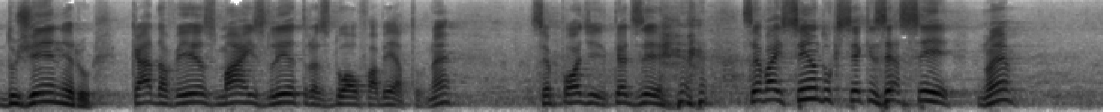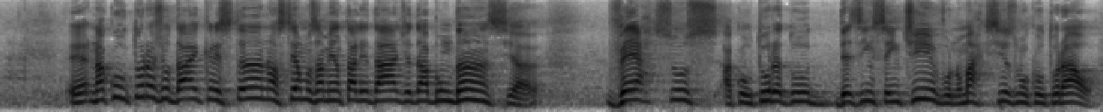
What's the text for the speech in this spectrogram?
do gênero, cada vez mais letras do alfabeto, né? Você pode, quer dizer, você vai sendo o que você quiser ser, não é? é na cultura judaica cristã, nós temos a mentalidade da abundância, versus a cultura do desincentivo no marxismo cultural.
